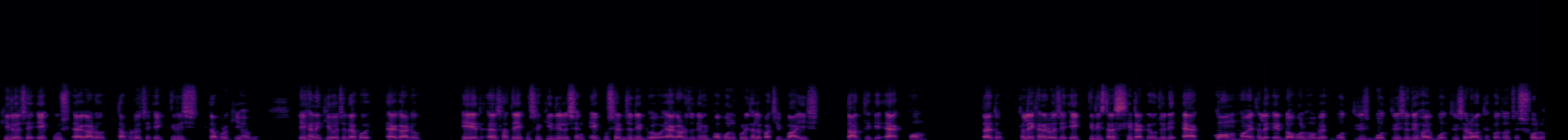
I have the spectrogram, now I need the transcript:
কি রয়েছে? একুশ, এগারো, তারপর রয়েছে একত্রিশ, তারপর কি হবে? এখানে কি হয়েছে দেখো? এগারো, এর সাথে একুশে কি রিলেশন একুশের যদি এগারো যদি আমি ডবল করি, তাহলে পাচ্ছি বাইশ, তার থেকে এক কম। তাই তো? তাহলে এখানে রয়েছে একত্রিশ, তাহলে সেটাকেও যদি এক কম হয়, তাহলে এর ডবল হবে বত্রিশ বত্রিশ যদি হয়, বত্রিশের অর্ধেক কত হচ্ছে? ষোলো।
